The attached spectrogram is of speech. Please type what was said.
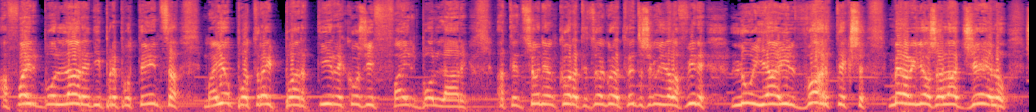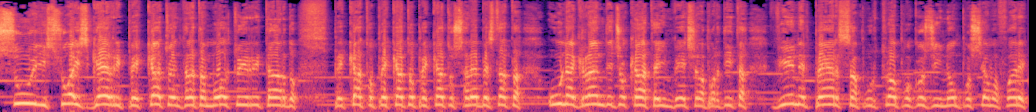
a fireballare di prepotenza, ma io potrei partire così, fireballare. Attenzione ancora, attenzione ancora, 30 secondi dalla fine, lui ha il vortex, meravigliosa la gelo sui suoi sgherri, peccato è entrata molto in ritardo, peccato, peccato, peccato, sarebbe stata una grande giocata, invece la partita viene persa purtroppo così, non possiamo fare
